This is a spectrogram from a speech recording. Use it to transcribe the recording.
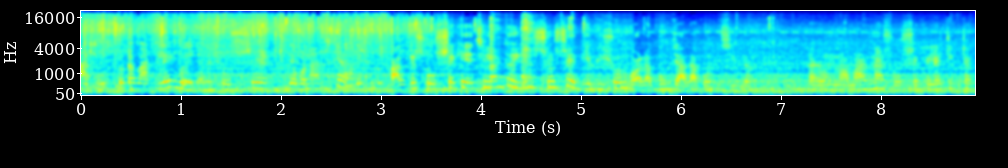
আর পোস্তটা বাটলেই হয়ে যাবে। সর্ষে দেবো না আজকে আজকে শুধু কালকে সর্ষে খেয়েছিলাম তো, ইলিশ সর্ষে, দিয়ে ভীষণ গলা বুক জ্বালা করছিল। কারণ আমার না সর্ষে খেলে ঠিকঠাক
